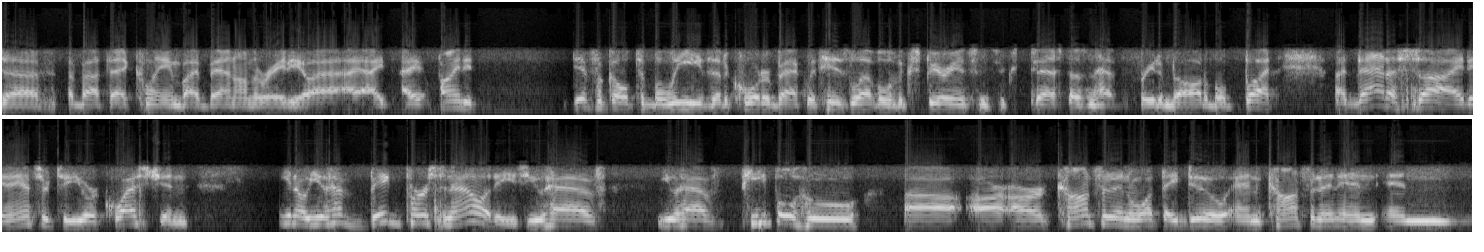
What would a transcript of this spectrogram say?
uh, about that claim by Ben on the radio. I, I, I find it difficult to believe that a quarterback with his level of experience and success doesn't have the freedom to audible. But uh, that aside, in answer to your question, you know, you have big personalities. You have you have people who uh, are, are confident in what they do and confident in in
